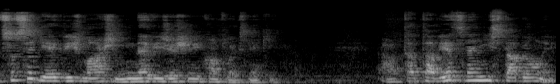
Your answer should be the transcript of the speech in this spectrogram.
Co se děje, když máš nevyřešený konflikt s někým? A ta, ta věc není stabilní,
